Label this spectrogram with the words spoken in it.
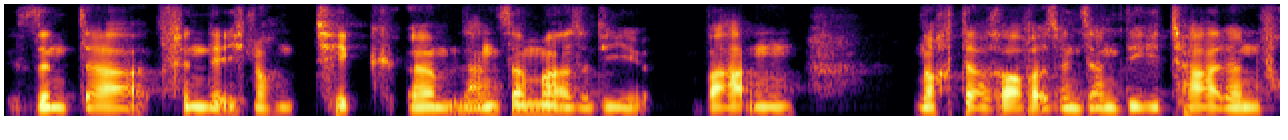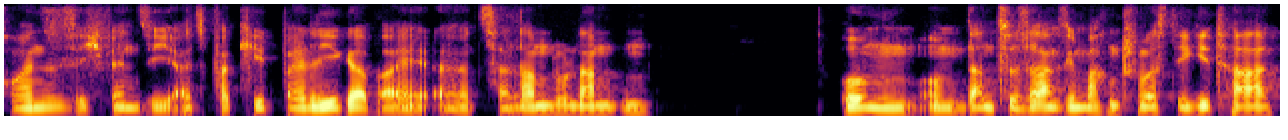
sind da, finde ich, noch ein Tick ähm, langsamer. Also die warten noch darauf, also wenn sie sagen digital, dann freuen sie sich, wenn sie als Paketbeileger bei äh, Zalando landen, um, um dann zu sagen, sie machen schon was digital.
